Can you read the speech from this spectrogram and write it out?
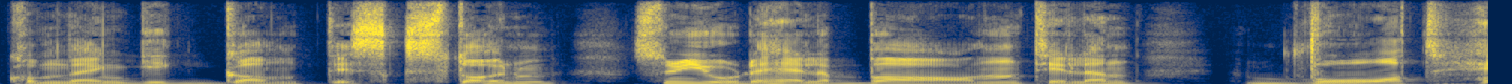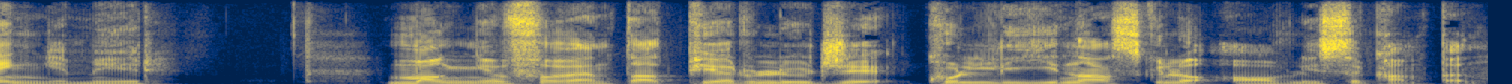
kom det en gigantisk storm som gjorde hele banen til en våt hengemyr. Mange forventa at Pierluigi Colina skulle avlyse kampen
